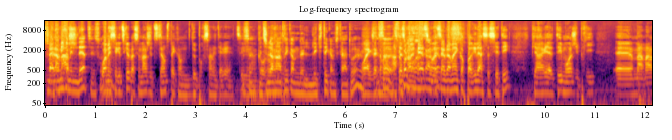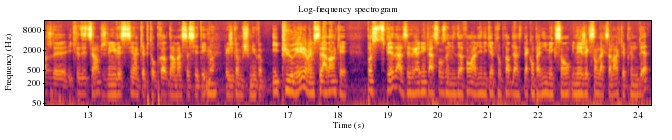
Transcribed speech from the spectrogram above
tu ben, la marge- comme une dette, c'est ça. Ouais, mais c'est ridicule parce que marge étudiante, tu payes comme 2% d'intérêt. ça. Mais tu l'as rentré comme de l'équité comme si c'était à toi. Ouais, exactement. Ça. En fait, ce qu'on a fait, c'est qu'on a simplement incorporé la société. Puis en réalité, moi, j'ai pris euh, ma marge de les crédits étudiants, puis je l'ai investi en capitaux propres dans ma société. Fait que j'ai comme je suis venu comme épuré, même si la banque est pas stupide, elle sait très bien que la source de mise de fonds, elle vient des capitaux propres de la, de la compagnie, mais qui sont une injection de l'actionnaire qui a pris une dette.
